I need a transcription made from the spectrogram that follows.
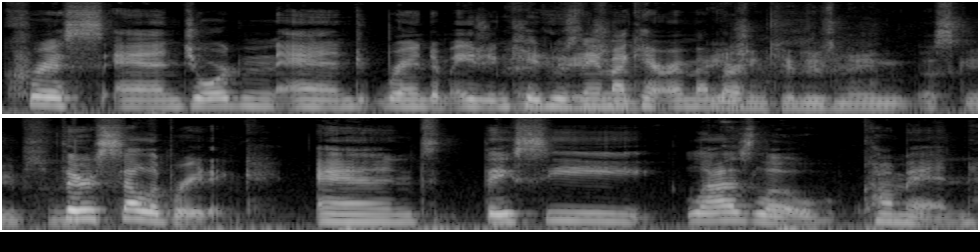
Chris and Jordan and random Asian kid whose name I can't remember. Asian kid whose name escapes me. They're celebrating and they see Laszlo come in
